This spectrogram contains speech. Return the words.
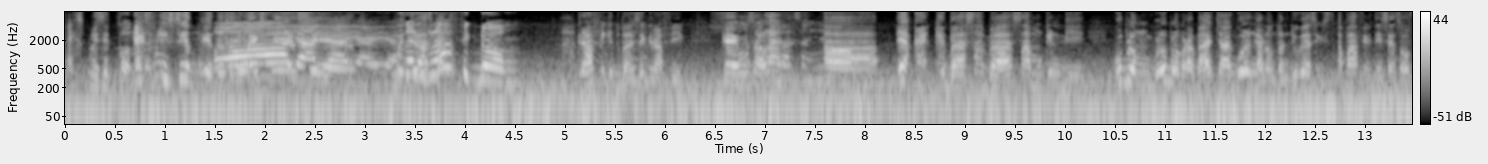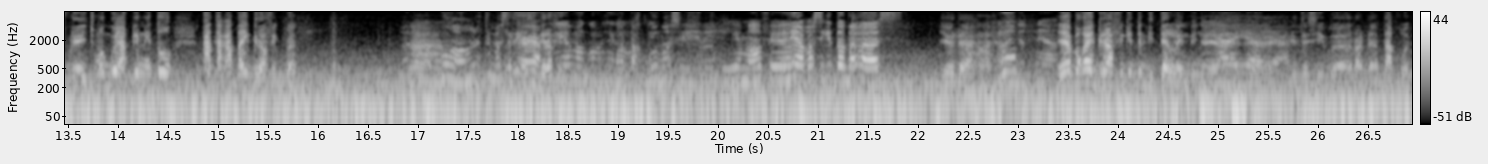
explicit content. eksplisit gitu Oh, terlalu eksplisit iya, iya, iya, iya. Bukan Menjelaskan- grafik dong. grafik itu bahasa grafik kayak Oh, misalnya bahasanya. eh, ya kayak kayak bahasa bahasa mungkin di gue belum gue belum pernah baca gue nggak nonton juga sih apa Fifty Shades of Grey cuma gue yakin itu kata-katanya grafik banget nah gue gak ngerti masih Ngerti nggak sih kayak grafik? iya mah gue masih otak gue masih ini Iya, maaf ya. ini apa sih kita bahas ya udah lah. Selanjutnya. Ya pokoknya grafik itu detail lah intinya ya, Iya, iya, Ya, iya. itu sih gue rada takut.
